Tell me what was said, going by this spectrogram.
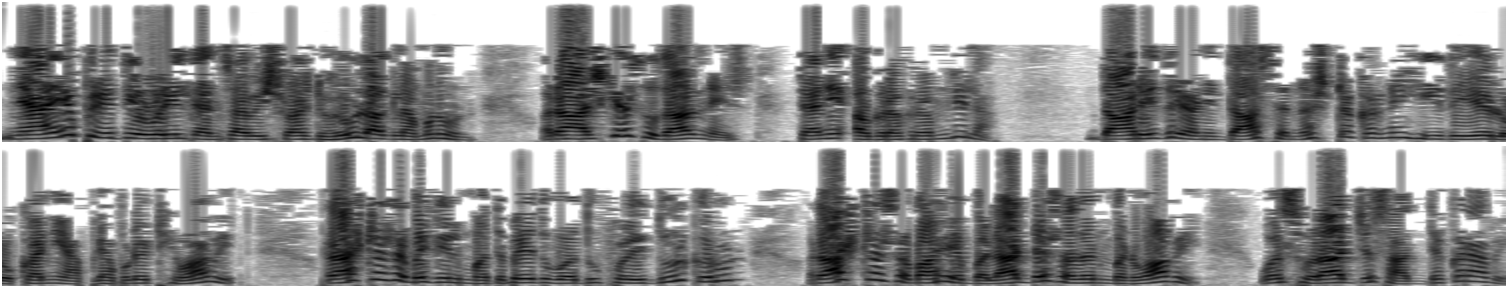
न्यायप्रियतेवरील त्यांचा विश्वास ढळू लागला म्हणून राजकीय सुधारणेस त्यांनी अग्रक्रम दिला. दारिद्र्य आणि दास नष्ट करणे ही ध्येय लोकांनी आपल्यापुढे ठेवावीत. राष्ट्रसभेतील मतभेद व दुफळी दूर करून राष्ट्रसभा हे बलाढ्य साधन बनवावे व स्वराज्य साध्य करावे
